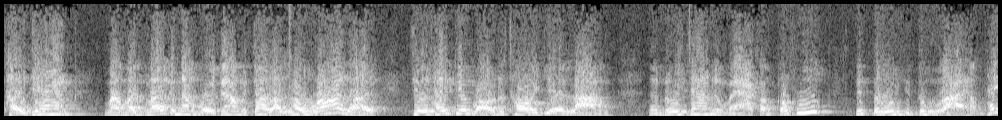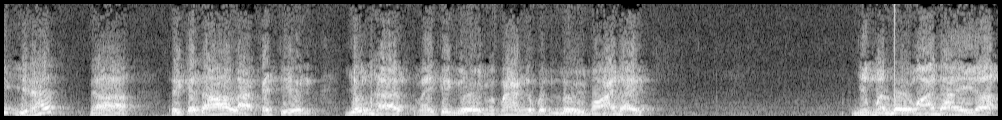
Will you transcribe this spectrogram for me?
thời gian mà mình mới cái năm mười năm mà cho là lâu quá rồi. Chưa thấy tiến bộ nó thôi về làm. Nuôi cha nuôi mẹ còn có phước chứ tôi gì tôi hoài không thấy gì hết. Đó. Thì cái đó là cái chuyện giống hệt mấy cái người mà mang cái bệnh lười mỏi đây. Nhưng mà lười mỏi đây đó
